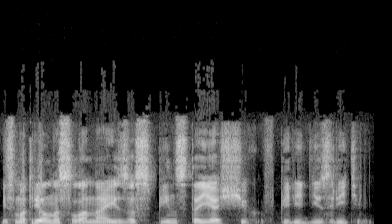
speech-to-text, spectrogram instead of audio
и смотрел на слона из-за спин стоящих впереди зрителей.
